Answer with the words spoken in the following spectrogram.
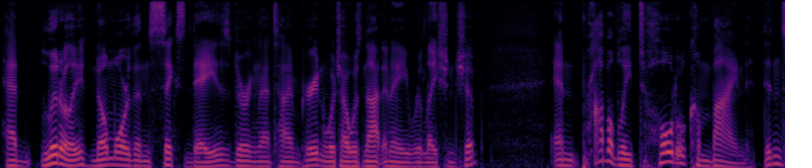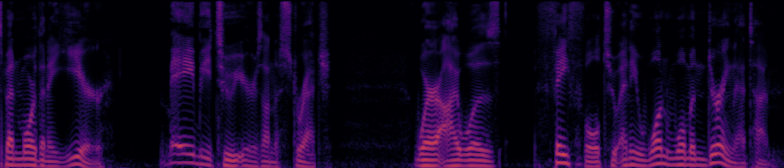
Had literally no more than six days during that time period in which I was not in a relationship. And probably total combined, didn't spend more than a year, maybe two years on a stretch, where I was faithful to any one woman during that time.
